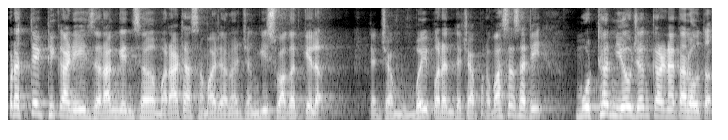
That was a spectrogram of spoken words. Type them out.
प्रत्येक ठिकाणी जरांगेंचं मराठा समाजानं जंगी स्वागत केलं. त्यांच्या मुंबईपर्यंतच्या प्रवासासाठी मोठं नियोजन करण्यात आलं होतं.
